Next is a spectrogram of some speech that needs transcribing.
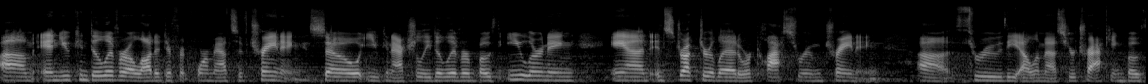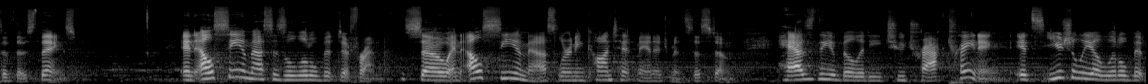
Um, and you can deliver a lot of different formats of training. So you can actually deliver both e-learning and instructor-led or classroom training uh, through the LMS. You're tracking both of those things. An LCMS is a little bit different. So an LCMS, Learning Content Management System, has the ability to track training. It's usually a little bit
